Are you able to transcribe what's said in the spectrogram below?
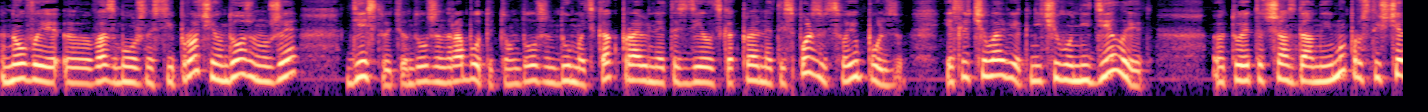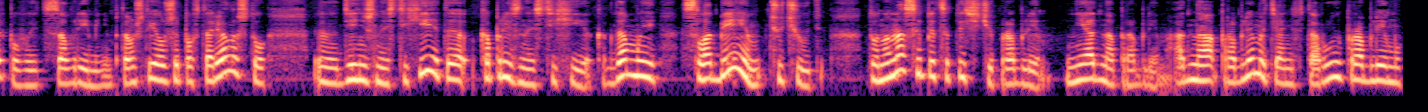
новые э, возможности и прочее, он должен уже действовать, он должен работать, он должен думать, как правильно это сделать, как правильно это использовать в свою пользу. Если человек ничего не делает, то этот шанс, данный ему, просто исчерпывается со временем. Потому что я уже повторяла, что э, денежная стихия – это капризная стихия. Когда мы слабеем чуть-чуть, то на нас сыпятся тысячи проблем. Не одна проблема. Одна проблема тянет вторую проблему,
